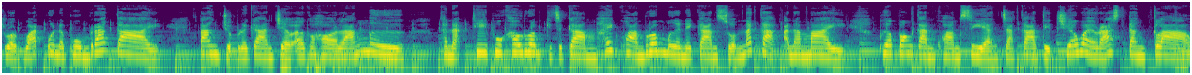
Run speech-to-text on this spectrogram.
ตรวจวัดอุณหภูมิร่างกาย ตั้งจุดบริการเจลแอลกอฮอล์ล้างมือ ขณะที่ผู้เข้าร่วมกิจกรรมให้ความร่วมมือในการสวมหน้ากากอนามัย เพื่อป้องกันความเสี่ยงจากการติดเชื้อไวรัสดังกล่าว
